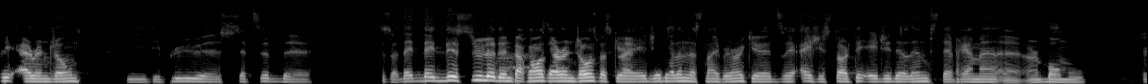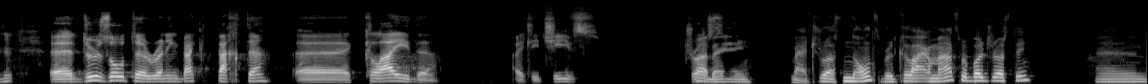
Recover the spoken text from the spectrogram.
c'est Aaron Jones. Il était plus susceptible de. C'est ça, d'être d'être déçu là, d'une performance d'Aaron Jones parce que Ouais. AJ Dillon a sniper un que de dire Hey, j'ai starté AJ Dillon, puis c'était vraiment euh, un bon move. Euh, deux autres euh, running backs partants. Euh, Clyde avec les Chiefs. Ah, Trust. ben, ben, trust, non, tu peux clairement, tu peux pas le truster. Euh,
